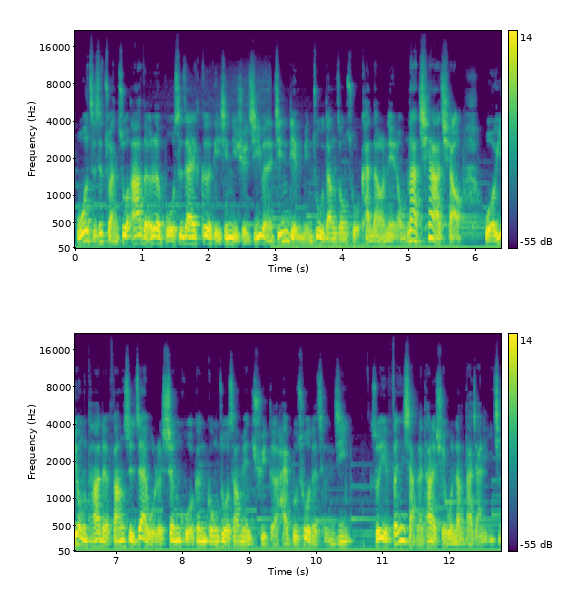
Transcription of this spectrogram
我只是转述阿德勒博士在个体心理学基本的经典名著当中所看到的内容。那恰巧我用他的方式，在我的生活跟工作上面取得还不错的成绩，所以分享了他的学问让大家理解。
